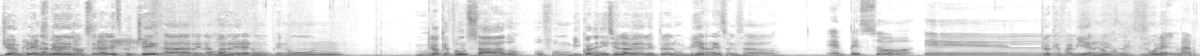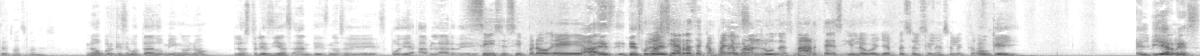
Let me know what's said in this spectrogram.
Yo en plena no electoral escuché a Renan Barrera en un, en un, Mm. creo que fue un sábado, o fue un, ¿cuándo inició la veda electoral? ¿Un viernes o el sábado? Empezó el Creo que fue viernes, ¿no? lunes, Lunes. el martes más o menos. No, porque se vota domingo, ¿no? Los tres días antes no se podía hablar de... Sí, sí, sí, pero eh, Ah, es- después... los cierres de campaña Ah, es- fueron lunes, martes y luego ya empezó el silencio electoral. Ok. El viernes,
